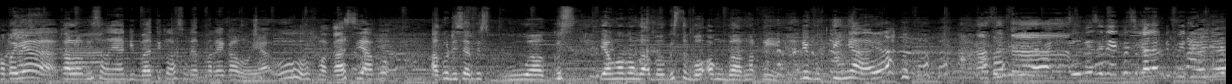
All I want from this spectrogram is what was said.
Pokoknya kalau misalnya di batik langsung lihat mereka loh ya. Uh, makasih aku aku di servis bagus. Yang ngomong nggak bagus tuh bohong banget nih. Ini buktinya ya. Makasih ya. Sini sini ikut sekalian di videonya.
